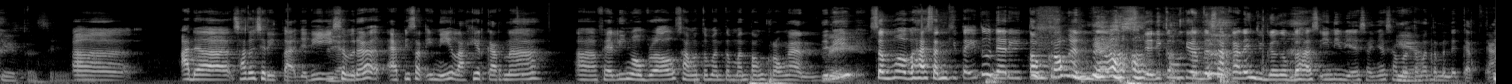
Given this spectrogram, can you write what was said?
gitu sih Eh, ada satu cerita. Jadi sebenarnya episode ini lahir karena uh, Feli ngobrol sama teman-teman tongkrongan. Jadi semua bahasan kita itu dari tongkrongan, guys. Jadi kemungkinan besar kalian juga ngebahas ini biasanya sama Iya. teman-teman dekat kan.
